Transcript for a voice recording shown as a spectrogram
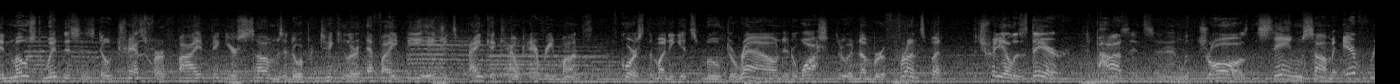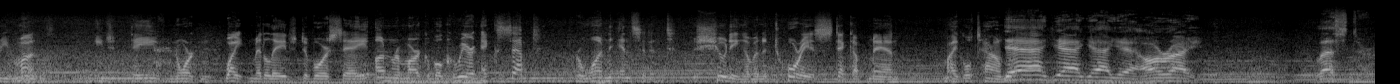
And most witnesses don't transfer five-figure sums into a particular FIB agent's bank account every month. Of course, the money gets moved around and washed through a number of fronts, but the trail is there. Deposits and withdrawals, the same sum every month. Agent Dave Norton, white middle-aged divorcee, unremarkable career, except for one incident. The shooting of a notorious stick-up man, Michael Townley. Yeah, yeah, yeah, yeah, all right. Lester,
